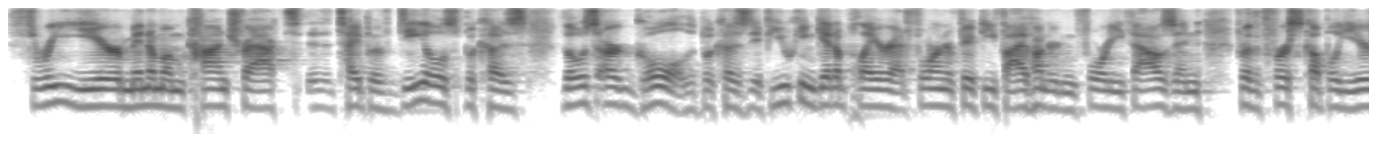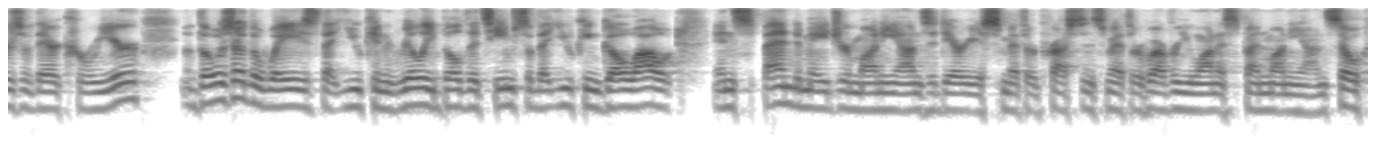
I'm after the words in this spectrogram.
three-year minimum contract uh, type of deals because those are gold. Because if you can get a player at 450, 540,000 for the first couple years of their career, those are the ways that you can really build a team so that you can go out and spend major money on Za'Darius Smith or Preston Smith or whoever you want to spend money on. So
